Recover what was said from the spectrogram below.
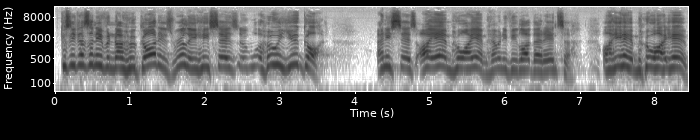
Because he doesn't even know who God is, really. He says, well, Who are you, God? And he says, I am who I am. How many of you like that answer? I am who I am.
